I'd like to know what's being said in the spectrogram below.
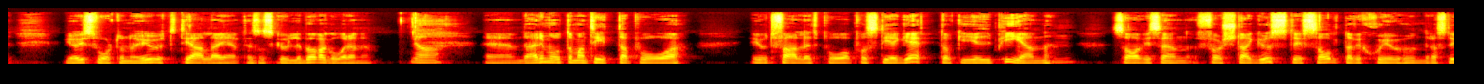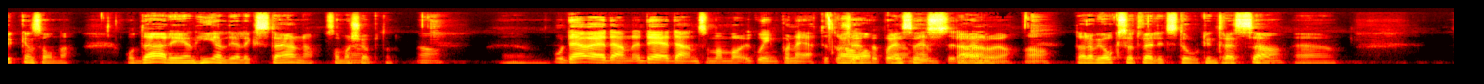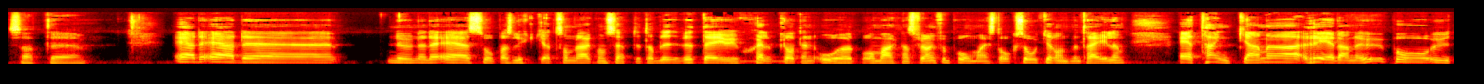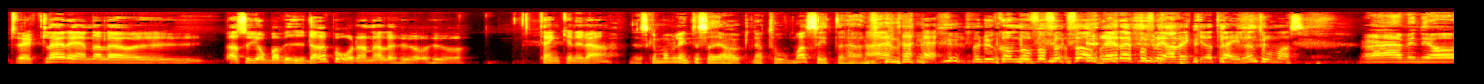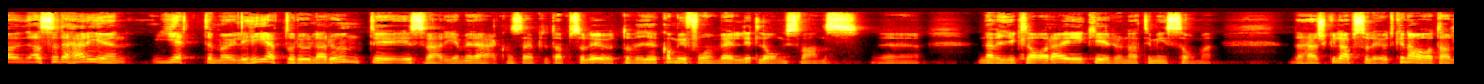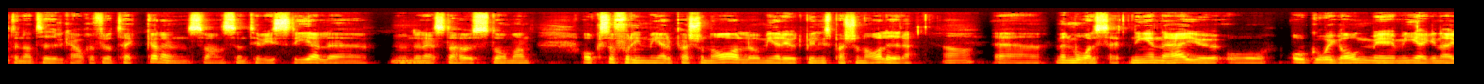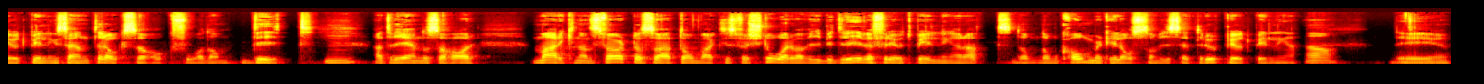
vi har ju svårt att nå ut till alla egentligen som skulle behöva gå den nu. ja, Eh, däremot om man tittar på utfallet på, på steg 1 och EIPn så har vi sedan 1 augusti sålt över 700 stycken sådana. Och där är en hel del externa som har köpt den. ja. Och där är den, det är den som man går in på nätet och Ja, köper på er precis. hemsida. Ja, Där ja. ja. Ja. Där har vi också ett väldigt stort intresse. Ja. Eh, Så att, eh, Är det, är det nu när det är så pass lyckat som det här konceptet har blivit, det är ju självklart en oerhört bra marknadsföring för ProMeister också, åka runt med trailern. Är tankarna redan nu på att utveckla den eller alltså jobba vidare på den eller hur, hur tänker ni där? det ska man väl inte säga högt när Thomas sitter här. Nej, men du kommer att få för- förbereda dig på flera veckor i trailern Thomas. Nej, men ja, alltså det här är ju en jättemöjlighet att rulla runt i, i Sverige med det här konceptet, absolut. Och vi kommer ju få en väldigt lång svans eh, när vi är klara i Kiruna till midsommar. Det här skulle absolut kunna vara ett alternativ kanske för att täcka den svansen till viss del eh, under Mm. nästa höst. Om man också får in mer personal och mer utbildningspersonal i det. Ja. Eh, Men målsättningen är ju att, att gå igång med, med egna utbildningscenter också och få dem dit. Mm. Att vi ändå så har marknadsfört oss så att de faktiskt förstår vad vi bedriver för utbildningar. Att de, de kommer till oss som vi sätter upp i utbildningar. Ja. Är.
